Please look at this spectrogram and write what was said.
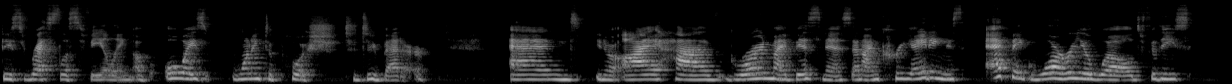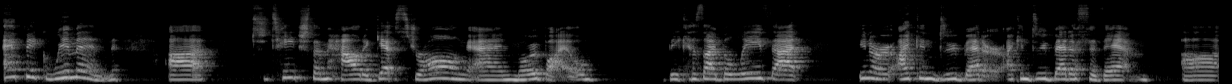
this restless feeling of always wanting to push to do better. And, you know, I have grown my business and I'm creating this epic warrior world for these epic women uh, to teach them how to get strong and mobile because I believe that, you know, I can do better. I can do better for them. Uh,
